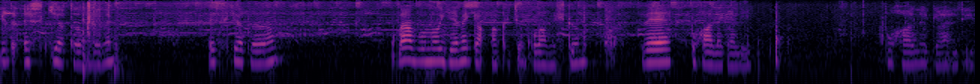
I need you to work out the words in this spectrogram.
Bir de eski yatağım benim. Eski yatağım. Ben bunu yemek yapmak için kullanmıştım. Ve bu hale geldi. Bu hale geldi.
